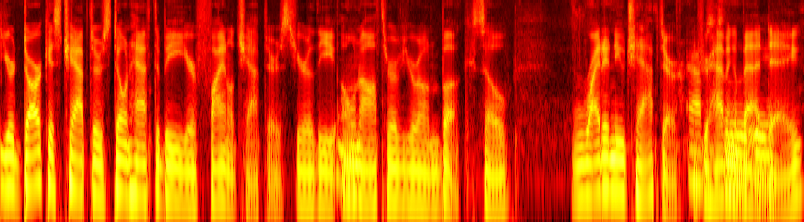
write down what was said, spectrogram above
Your darkest chapters don't have to be your final chapters. You're the Mm-hmm. own author of your own book. So write a new chapter. If you're having a bad day,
